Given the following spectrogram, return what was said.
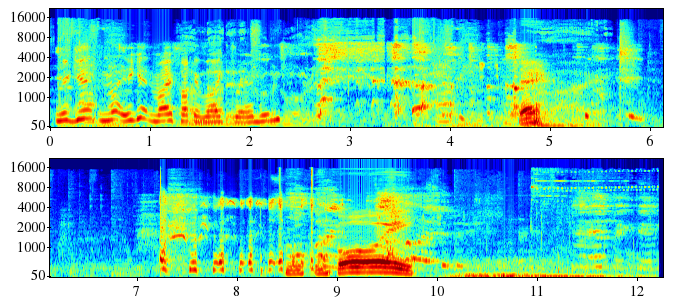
You're getting my, you're getting my fucking like, Brandon. There. Sneaky boy.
